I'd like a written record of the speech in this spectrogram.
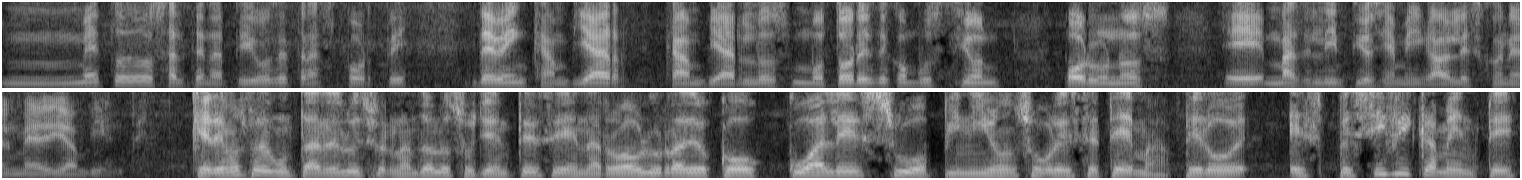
mm, métodos alternativos de transporte deben cambiar, cambiar los motores de combustión por unos eh, más limpios y amigables con el medio ambiente. Queremos preguntarle, Luis Fernando, a los oyentes en arroba Blue Radio Co, cuál es su opinión sobre este tema, pero específicamente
